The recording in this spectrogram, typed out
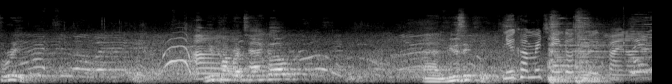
three. Um, Newcomer tango. And music, please. Newcomer Tango Smooth Final.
